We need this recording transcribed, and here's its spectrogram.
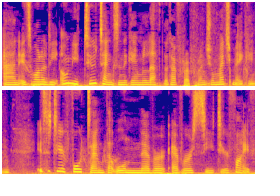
And it's one of the only two tanks in the game left that have preferential matchmaking. It's a tier 4 tank that will never ever see tier 5,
